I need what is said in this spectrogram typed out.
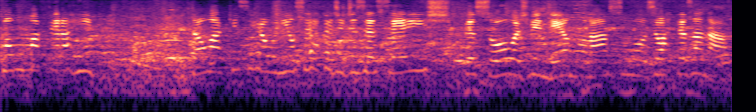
como uma feira hippie. Então aqui se reuniam cerca de 16 pessoas vendendo lá seu, artesanato.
